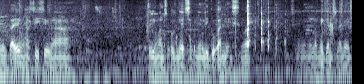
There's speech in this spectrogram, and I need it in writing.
Meron tayo mga sisiw na 3 months old guys sa kanyang liguan guys. Diba? So nalamigan sila guys.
